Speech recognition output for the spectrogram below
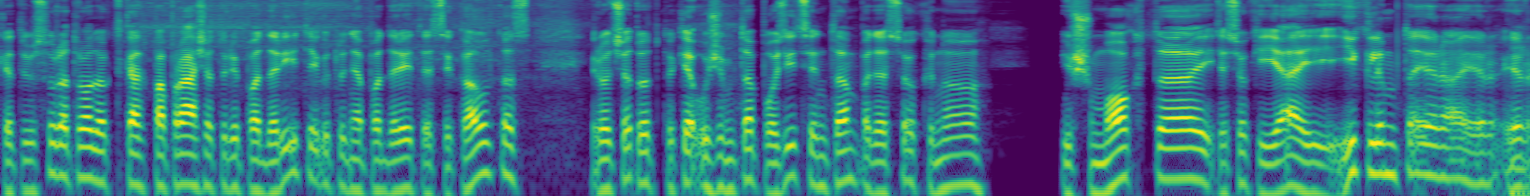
kad visur atrodo, ką paprašė turi padaryti, jeigu tu nepadarai, tai esi kaltas. Ir čia tu tokia užimta pozicija tampa tiesiog, nu, išmokta, tiesiog į ją įklimta yra ir, ir,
